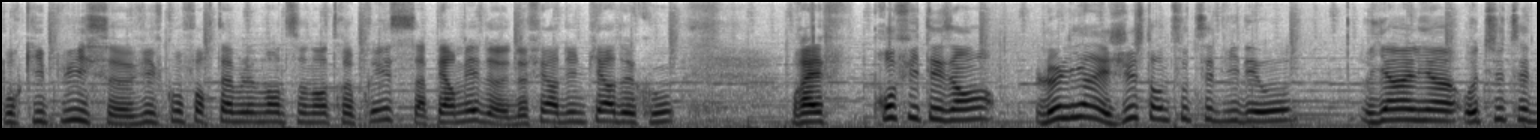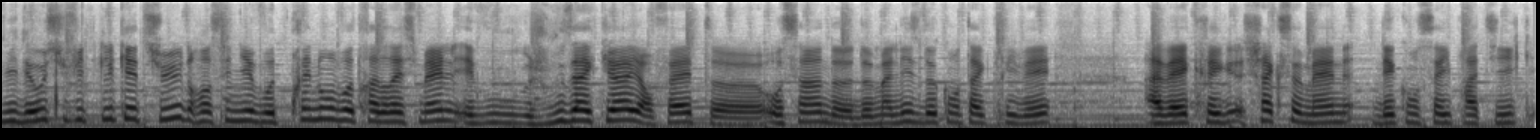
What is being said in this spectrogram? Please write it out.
pour qu'il puisse vivre confortablement de son entreprise, ça permet de, faire d'une pierre deux coups. Bref, profitez-en. Le lien est juste en dessous de cette vidéo. Il y a un lien au-dessus de cette vidéo, il suffit de cliquer dessus, de renseigner votre prénom, votre adresse mail et je vous accueille en fait euh, au sein de, ma liste de contacts privés avec chaque semaine des conseils pratiques,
